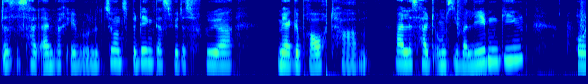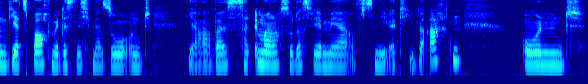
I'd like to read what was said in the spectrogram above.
Das ist halt einfach evolutionsbedingt, dass wir das früher mehr gebraucht haben, weil es halt ums Überleben ging. Und jetzt brauchen wir das nicht mehr so. Und ja, aber es ist halt immer noch so, dass wir mehr aufs Negative achten und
